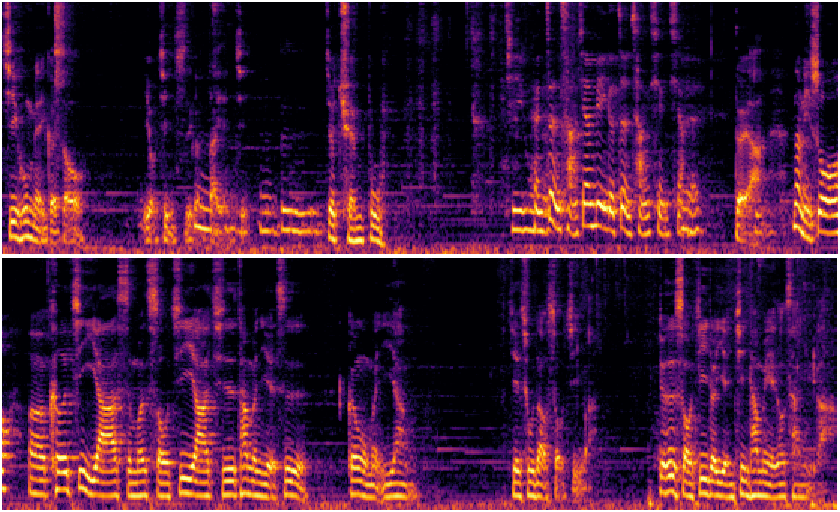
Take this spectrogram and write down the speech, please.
几乎每个都有近视跟戴眼镜，嗯嗯，就全部，几乎。很正常，现在变一个正常现象。对。啊，那你说，呃，科技呀、啊，什么手机呀、啊，其实他们也是跟我们一样接触到手机嘛，就是手机的眼镜，他们也都参与啦。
